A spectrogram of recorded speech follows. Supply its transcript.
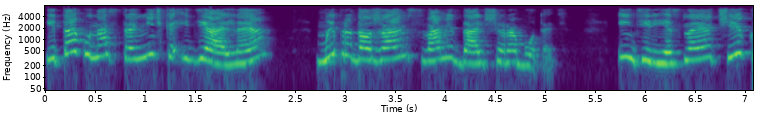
Итак, у нас страничка идеальная. Мы продолжаем с вами дальше работать. Интересная. Человек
